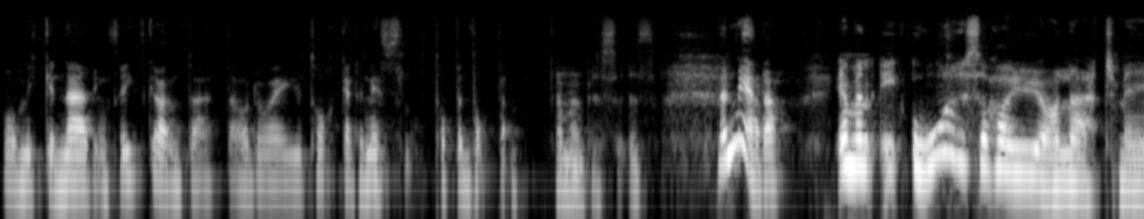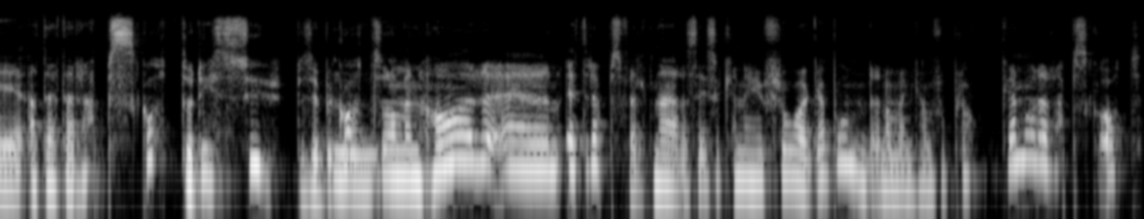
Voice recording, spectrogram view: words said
och mycket näringsrikt grönt att äta och då är ju torkade nässlor toppen toppen. Ja men precis. Men mer då? Ja men i år så har ju jag lärt mig att äta rapsskott och det är super, supergott. Mm. Så om man har ett rapsfält nära sig så kan man ju fråga bonden om man kan få plocka några rapsskott.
